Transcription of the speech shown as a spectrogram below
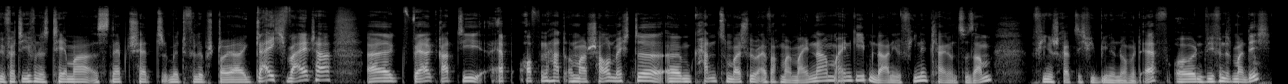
Wir vertiefen das Thema Snapchat mit Philipp Steuer gleich weiter. Äh, wer gerade die App offen hat und mal schauen möchte, ähm, kann zum Beispiel einfach mal meinen Namen eingeben, Daniel Fiene, klein und zusammen. Fiene schreibt sich wie Biene noch mit F. Und wie findet man dich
